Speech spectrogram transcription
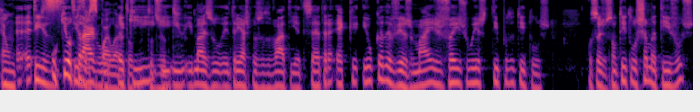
é, é, tease, o que eu trago aqui tudo, tudo e, e, mais o, entre aspas o debate e etc é que eu cada vez mais vejo este tipo de títulos Ou seja, são títulos chamativos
